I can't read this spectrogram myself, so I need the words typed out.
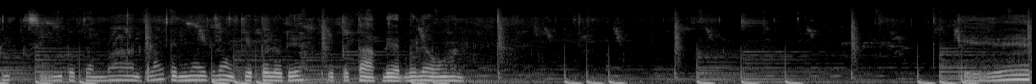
บิ๊กซีประจำบ้านกำลังเป็นไงพี่น้องเก็บไปแล้วเด้เก็บไปตากแดดไว้แล้วว่างั้นเก็บ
